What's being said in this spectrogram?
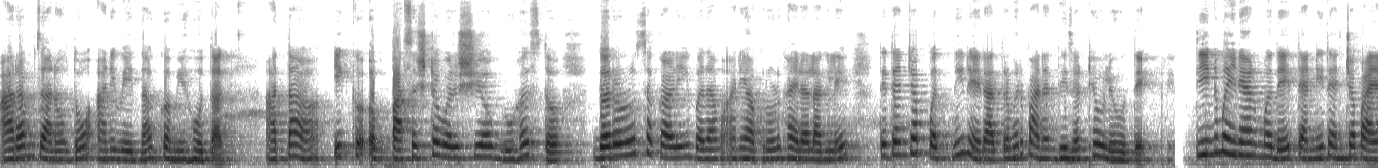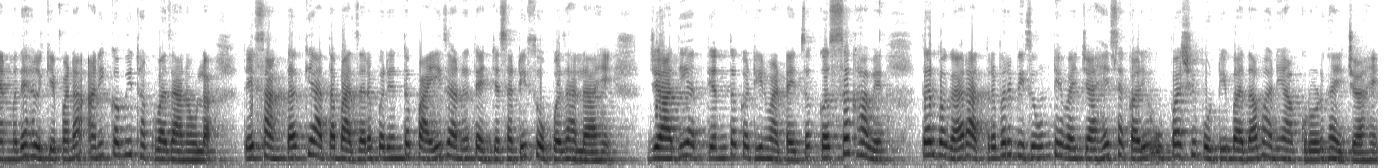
आराम जाणवतो आणि वेदना कमी होतात. आता एक पासष्ट वर्षीय गृहस्थ दररोज सकाळी बदाम आणि अक्रोड खायला लागले. ते त्यांच्या पत्नीने रात्रभर पाण्यात भिजत ठेवले होते. तीन महिन्यांमध्ये त्यांनी त्यांच्या पायांमध्ये हलकेपणा आणि कमी थकवा जाणवला. ते सांगतात की आता बाजारापर्यंत पायी जाणं त्यांच्यासाठी सोपं झालं आहे. जे आधी अत्यंत कठीण वाटायचं कसं खावे? तर बघा रात्रभर भिजवून ठेवायचे आहे सकाळी उपाशी पोटी बदाम आणि अक्रोड खायचे आहे.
